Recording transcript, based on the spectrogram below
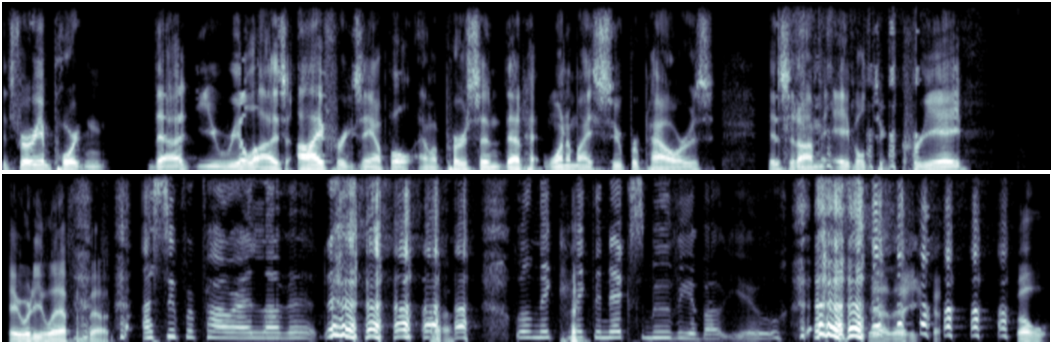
it's very important that you realize I, for example, am a person that one of my superpowers is that I'm able to create. Hey, what are you laughing about? A superpower, I love it. Yeah, we'll make make the next movie about you. yeah, there you go. Well,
